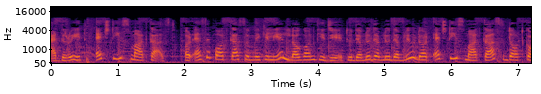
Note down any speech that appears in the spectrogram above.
at the rate H T और ऐसे पॉडकास्ट सुनने के लिए लॉग ऑन कीजिए to W W W dot H T smart cast dot com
